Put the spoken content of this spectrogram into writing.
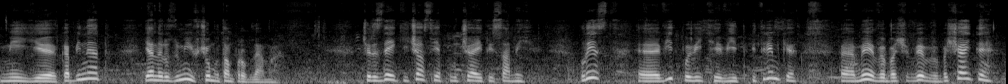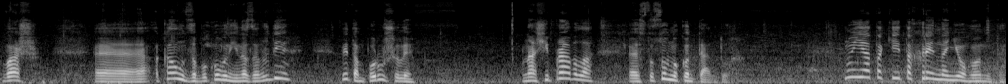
мій е, кабінет. Я не розумію, в чому там проблема. Через деякий час я получаю той самий лист, е, відповідь від підтримки. Е, Ми вибач, ви вибачайте, ваш е, аккаунт заблокований назавжди. Ви там порушили наші правила стосовно контенту. Ну я такий та хрен на нього. Ну, так,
